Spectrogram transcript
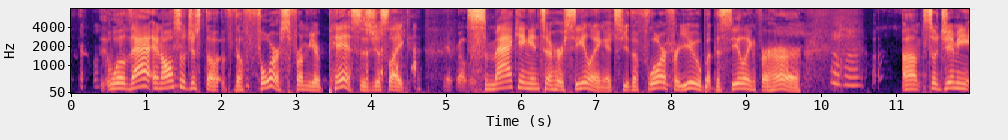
well that and also just the the force from your piss is just like Yeah, smacking into her ceiling. It's the floor for you, but the ceiling for her. Um, so Jimmy,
